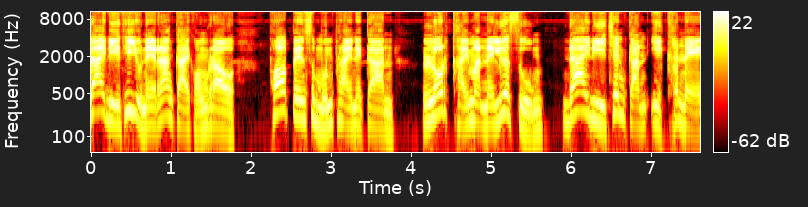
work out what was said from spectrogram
ได้ดีที่อยู่ในร่างกายของเรา เพราะเป็นสมุนไพรในการลดไขมันในเลือดสูงได้ดีเช่นกันอีกแขนง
